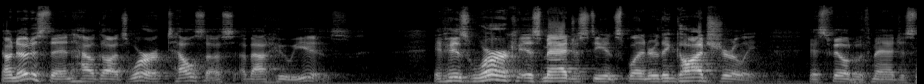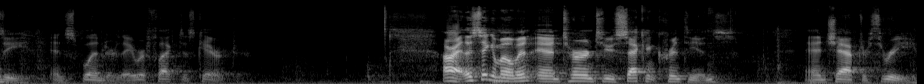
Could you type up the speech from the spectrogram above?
Now, notice then how God's work tells us about who he is. If his work is majesty and splendor, then God surely is filled with majesty and splendor. They reflect his character. All right, let's take a moment and turn to 2 Corinthians and chapter 3.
